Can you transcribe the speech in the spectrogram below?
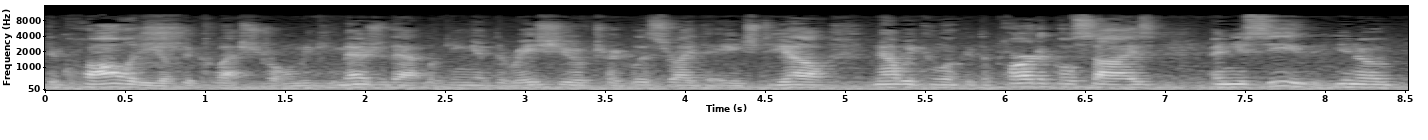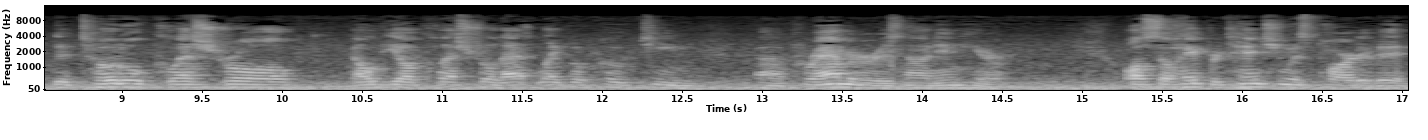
the quality of the cholesterol, and we can measure that looking at the ratio of triglyceride to HDL. Now we can look at the particle size, and you see, you know, the total cholesterol, LDL cholesterol, that lipoprotein uh, parameter is not in here. Also, hypertension was part of it,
